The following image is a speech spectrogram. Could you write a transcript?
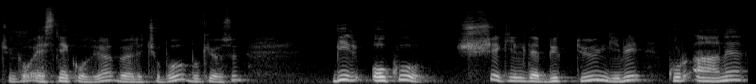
çünkü o esnek oluyor böyle çubuğu büküyorsun. Bir oku şu şekilde büktüğün gibi Kur'an'ı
